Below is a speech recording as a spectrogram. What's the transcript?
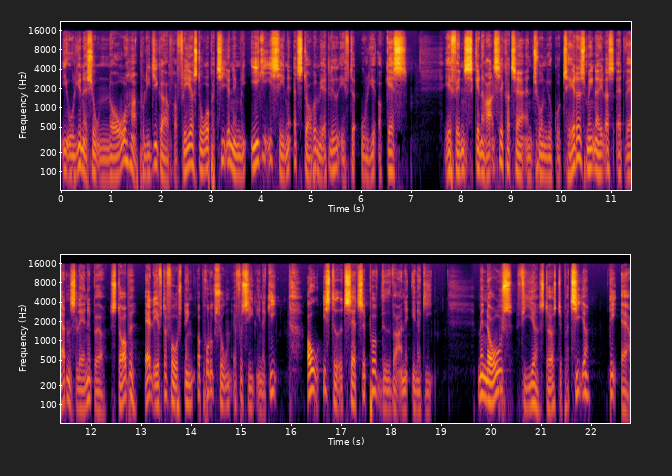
I olienationen Norge har politikere fra flere store partier nemlig ikke i sinde at stoppe med at lede efter olie og gas. FN's generalsekretær Antonio Guterres mener ellers, at verdens lande bør stoppe al efterforskning og produktion af fossil energi, og i stedet satse på vedvarende energi. Men Norges fire største partier, det er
